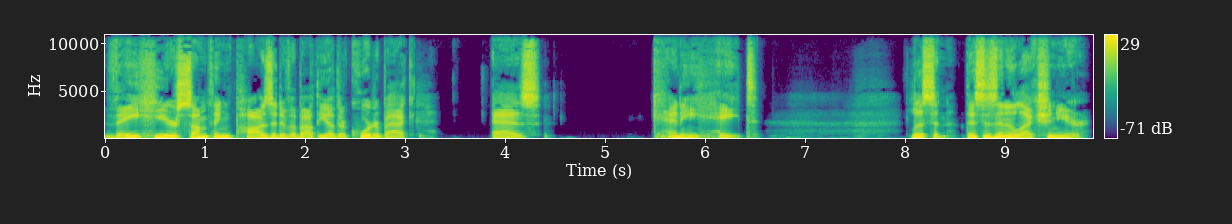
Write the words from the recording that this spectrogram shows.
They hear something positive about the other quarterback as Kenny hate. Listen, this is an election year.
